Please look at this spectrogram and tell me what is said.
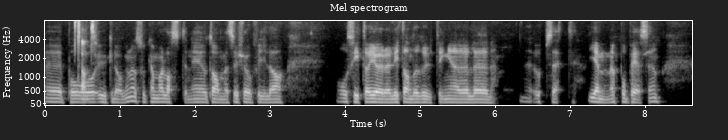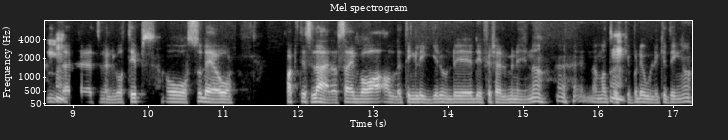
eh, på Sant. ukedagene, så kan man laste ned og ta med seg showfiler og sitte og gjøre litt andre rutinger eller oppsett hjemme på PC-en. Mm. Det er et veldig godt tips. Og også det å faktisk lære seg hva alle ting ligger under de forskjellige menyene når man trykker på de ulike tingene.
